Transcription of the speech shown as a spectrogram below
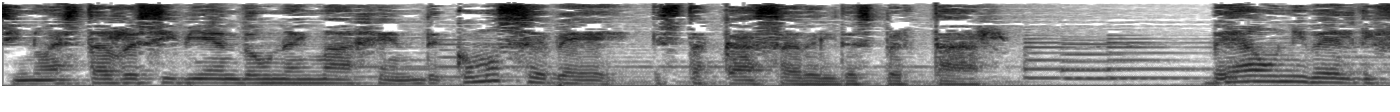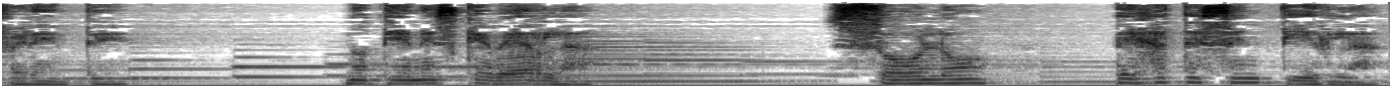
si no estás recibiendo una imagen de cómo se ve esta casa del despertar, ve a un nivel diferente. No tienes que verla, solo déjate sentirla.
